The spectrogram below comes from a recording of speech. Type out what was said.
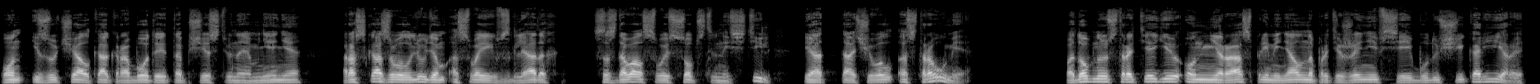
Он изучал, как работает общественное мнение, рассказывал людям о своих взглядах, создавал свой собственный стиль и оттачивал остроумие. Подобную стратегию он не раз применял на протяжении всей будущей карьеры,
